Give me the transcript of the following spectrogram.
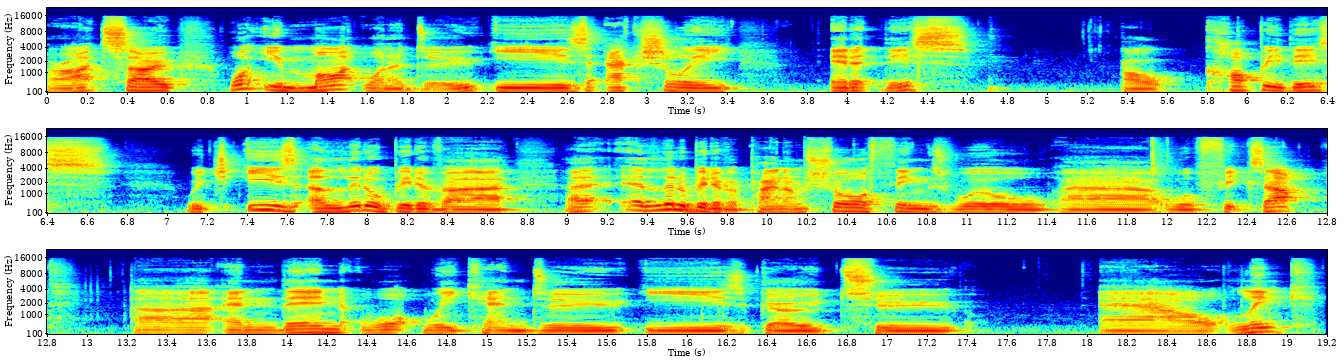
all right so what you might want to do is actually edit this i'll copy this which is a little bit of a, a, little bit of a pain. I'm sure things will uh, will fix up. Uh, and then what we can do is go to our link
